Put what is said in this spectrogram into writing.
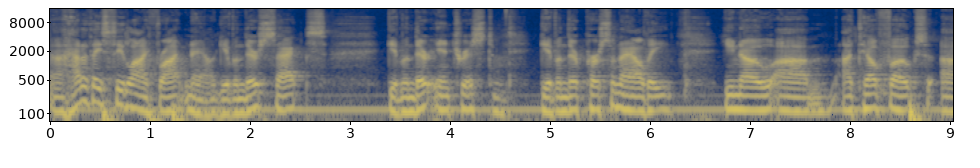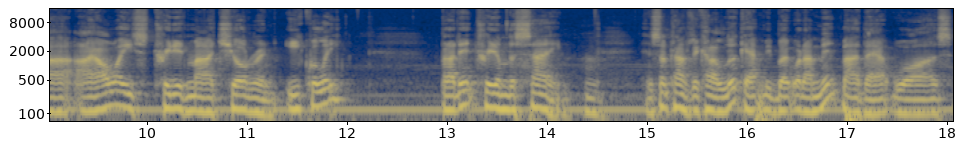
uh, how do they see life right now, given their sex, given their interest, mm-hmm. given their personality? You know, um, I tell folks uh, I always treated my children equally, but I didn't treat them the same. Mm-hmm. And sometimes they kind of look at me, but what I meant by that was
